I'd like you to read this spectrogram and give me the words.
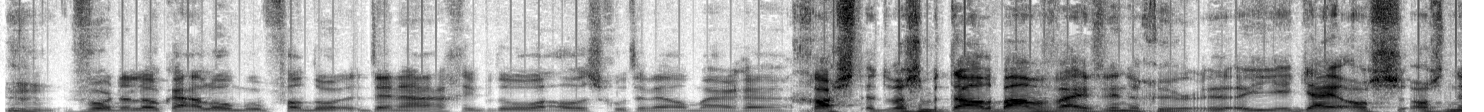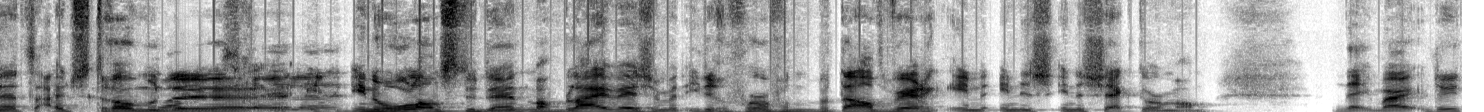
voor de lokale omroep van Den Haag. Ik bedoel, alles goed en wel, maar... eh, Gast, het was een betaalde baan van 25 uur. Jij als, als net uitstromende in, in Holland student mag blij wezen met iedere vorm van betaald werk in, in, de, in de sector, man. Nee, maar nu,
